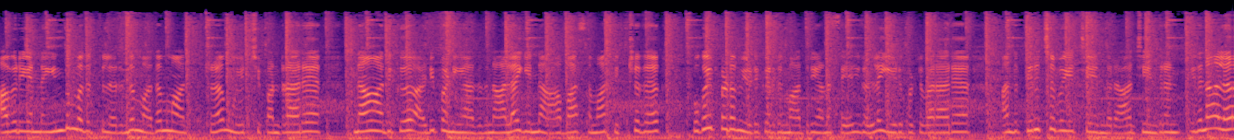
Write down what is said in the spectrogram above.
அவர் என்னை இந்து மதத்துல இருந்து மதம் மாற்ற முயற்சி பண்றாரு. நான் அதுக்கு அடிபணியாததுனால என்ன ஆபாசமா திட்டுறது. புகைப்படம் எடுக்கிறது மாதிரியான செயல்களில் ஈடுபட்டு வராரு. அந்த திருச்சபையை சேர்ந்த ராஜேந்திரன். இதனால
